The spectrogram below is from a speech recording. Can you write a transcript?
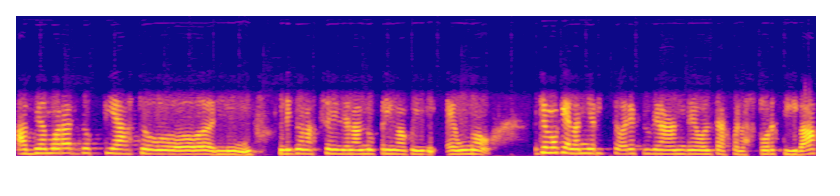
abbiamo raddoppiato eh, le donazioni dell'anno prima, quindi è uno, diciamo che è la mia vittoria più grande oltre a quella sportiva,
